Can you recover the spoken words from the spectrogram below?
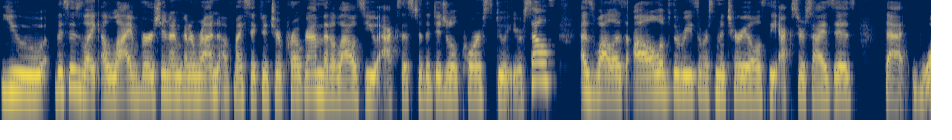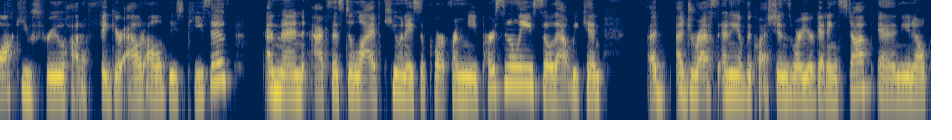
you, this is like a live version I'm going to run of my signature program that allows you access to the digital course, do it yourself, as well as all of the resource materials, the exercises that walk you through how to figure out all of these pieces and then access to live Q&A support from me personally so that we can ad- address any of the questions where you're getting stuck and, you know,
